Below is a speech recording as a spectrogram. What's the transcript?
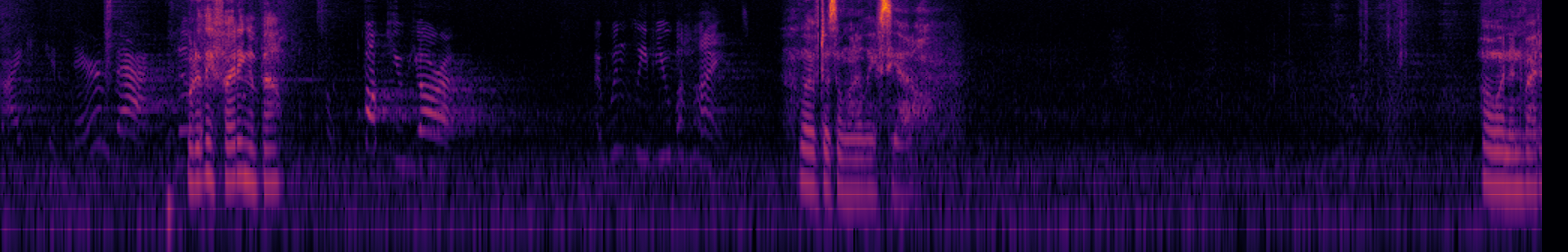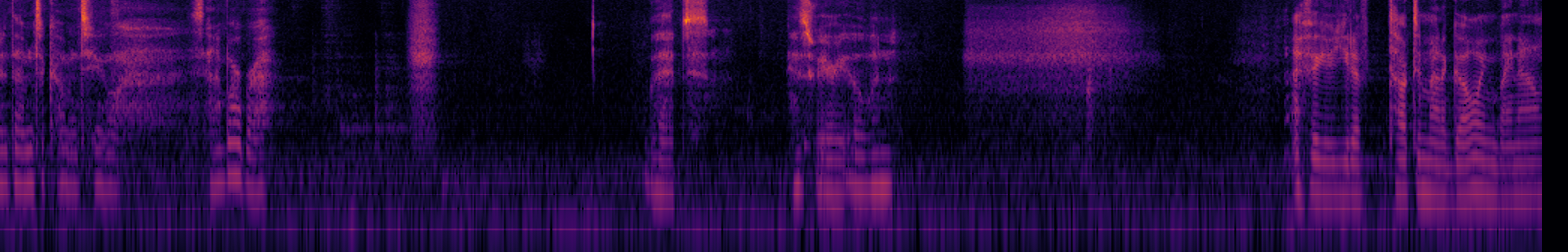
I can get there and back. What are they fighting about? Fuck you, Yara. I wouldn't leave you behind. Lev doesn't want to leave Seattle. Owen invited them to come to Santa Barbara. That is very Owen. I figured you'd have talked him out of going by now.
